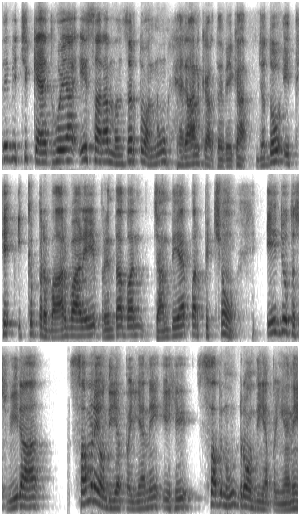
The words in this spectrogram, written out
ਦੇ ਵਿੱਚ ਕੈਦ ਹੋਇਆ, ਇਹ ਸਾਰਾ ਮੰਜ਼ਰ ਤੁਹਾਨੂੰ ਹੈਰਾਨ ਕਰ ਦੇਵੇਗਾ। ਜਦੋਂ ਇੱਥੇ ਇੱਕ ਪਰਿਵਾਰ ਵਾਲੇ ਵਰਿੰਦਾਵਨ ਜਾਂਦੇ ਆ, ਪਰ ਪਿੱਛੋਂ ਇਹ ਜੋ ਤਸਵੀਰਾਂ ਸਾਹਮਣੇ ਆਉਂਦੀਆਂ ਪਈਆਂ ਨੇ, ਇਹ ਸਭ ਨੂੰ ਡਰਾਉਂਦੀਆਂ ਪਈਆਂ ਨੇ।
